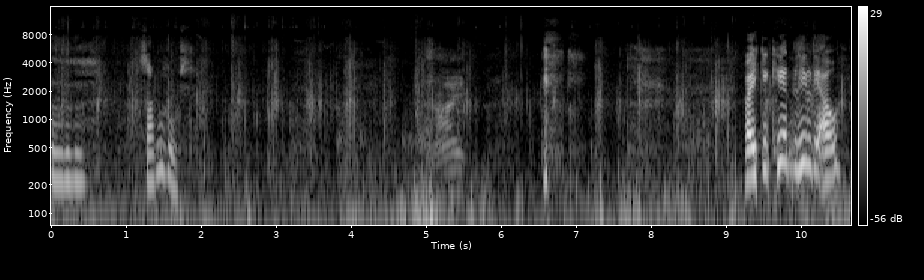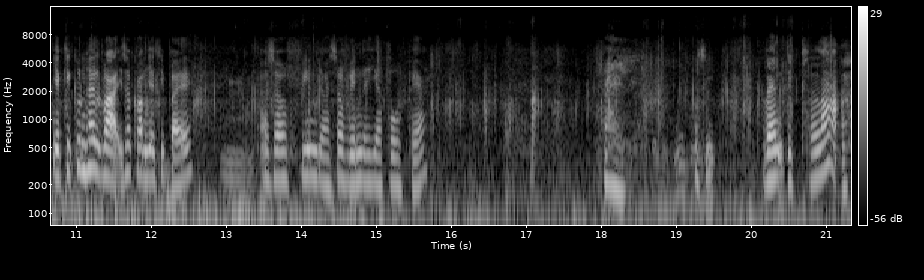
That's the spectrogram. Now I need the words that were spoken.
à, xóm hồ vậy cái gekehrt hielt die auch. cái ich hết helt cho con kom chị bé. Also fin ja so jeg, så ventede Per. Ej, prøv at se. Vand, det er klar.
